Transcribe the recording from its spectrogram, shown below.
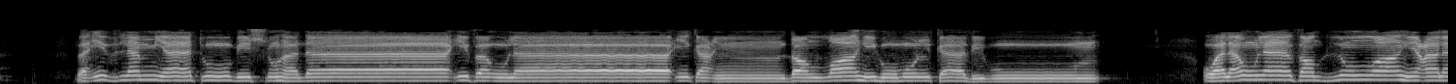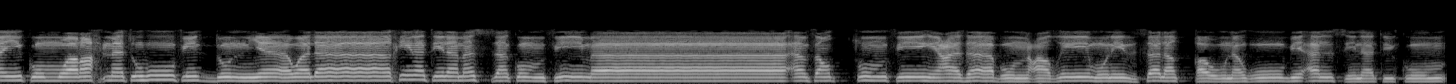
فإذ لم ياتوا بالشهداء فأولئك عند الله هم الكاذبون ولولا فضل الله عليكم ورحمته في الدنيا والآخرة لمسكم فيما أفضتم فيه عذاب عظيم إذ تلقونه بألسنتكم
